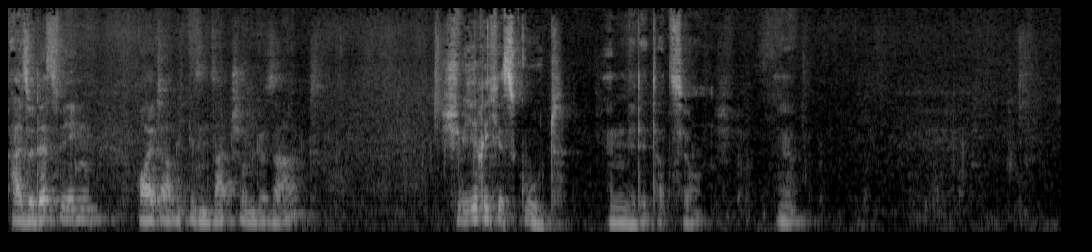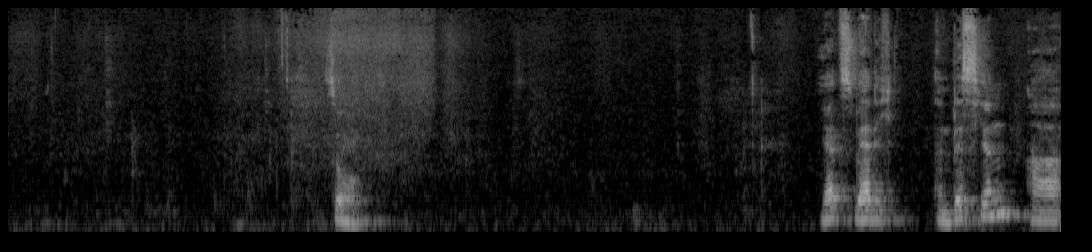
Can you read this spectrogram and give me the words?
Also deswegen, heute habe ich diesen Satz schon gesagt, schwierig ist gut in Meditation. Ja. So. Jetzt werde ich ein bisschen äh,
